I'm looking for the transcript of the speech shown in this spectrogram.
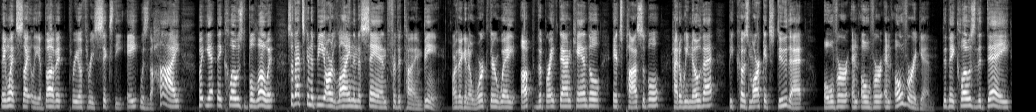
They went slightly above it. 303.68 was the high, but yet they closed below it. So that's going to be our line in the sand for the time being. Are they going to work their way up the breakdown candle? It's possible. How do we know that? Because markets do that over and over and over again. Did they close the day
